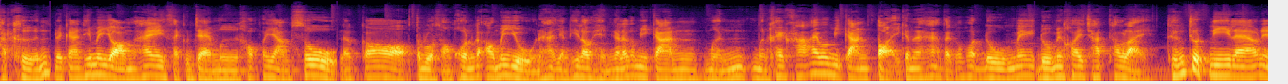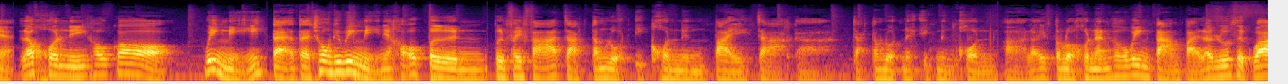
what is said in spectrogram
ขัดขืน โดยการที่ไม่ยอมให้ใส่กุญแจมือเขาพยายามสู้ แล้วก็ตำรวจสองคนก็เอาไม่อยู่นะฮะอย่างที่เราเห็นกันแล้วก็มีการเหมือนเหมือนคล้ายๆ ว่ามีการต่อยกันนะฮะแต่ก็พอดูไม่ดูไม่ค่อยชัดเท่าไหร่ ถึงจุดนี้แล้วเนี่ยแล้วคนนี้เขาก็วิ่งหนี แต่แต่ช่วงที่วิ่งหนีเนี่ยเขาเอาปืนปืนไฟฟ้าจากตำรวจอีกคนหนึ่งไปจาก จากตำรวจหนึ่งอีกหนึ่งคนอ่าแล้วอีกตำรวจคนนั้นเขาก็วิ่งตามไป แล้วรู้สึกว่า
